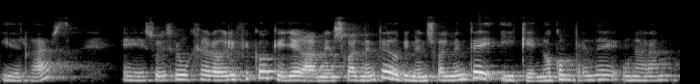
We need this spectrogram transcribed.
y del gas eh, suele ser un jeroglífico que llega mensualmente o bimensualmente y que no comprende una gran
